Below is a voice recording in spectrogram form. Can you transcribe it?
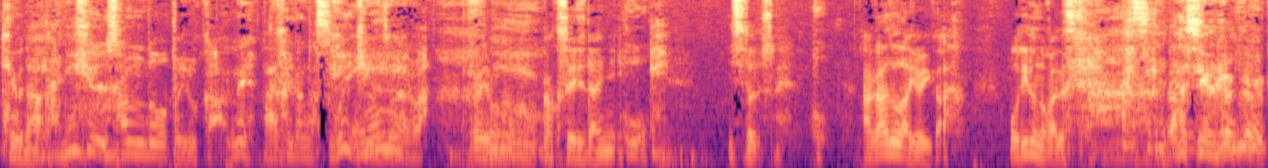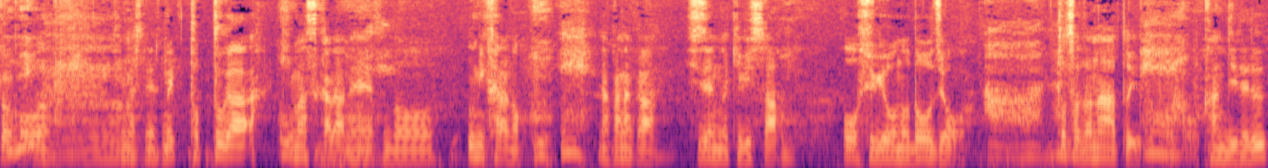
急な。勾配がね旧参道というかね、はい。階段がすごい急ですよね、あれは私も学生時代に一度ですね。ほ上がるはよいが降りるのがですね。足がガクガクとこう来ましてね。トップが来ますからね。その海からのええ。なかなか自然の厳しさ大修行の道場ああ土佐だなということを感じれる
